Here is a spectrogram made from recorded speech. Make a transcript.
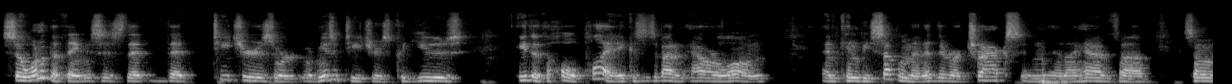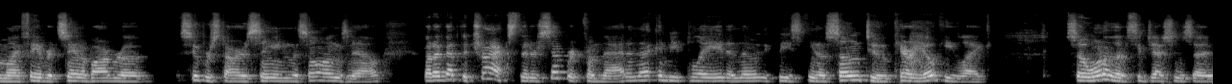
so one of the things is that that teachers or, or music teachers could use either the whole play because it's about an hour long and can be supplemented. There are tracks, and, and I have uh, some of my favorite Santa Barbara superstars singing the songs now but I've got the tracks that are separate from that, and that can be played and then it can be you know sung to karaoke like. So one of the suggestions I,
